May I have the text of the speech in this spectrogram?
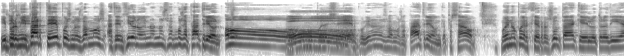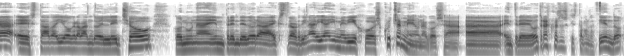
Y por mi parte, pues nos vamos, atención, hoy no nos vamos a Patreon. ¡Oh! ¿Cómo puede oh. ser? ¿Por qué no nos vamos a Patreon? ¿Qué ha pasado? Bueno, pues que resulta que el otro día estaba yo grabando el Late Show con una emprendedora extraordinaria y me dijo, escúchame una cosa, ah, entre otras cosas que estamos haciendo,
